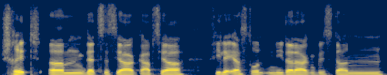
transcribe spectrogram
Schritt. Ähm, letztes Jahr gab es ja viele Erstrunden-Niederlagen, bis dann,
